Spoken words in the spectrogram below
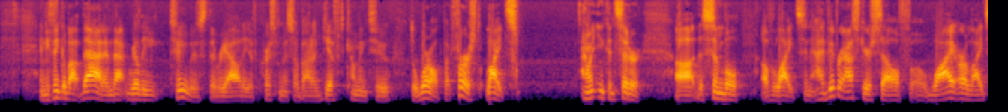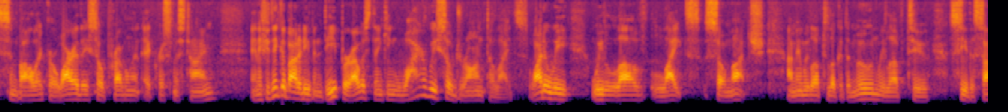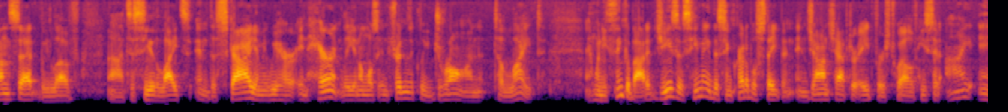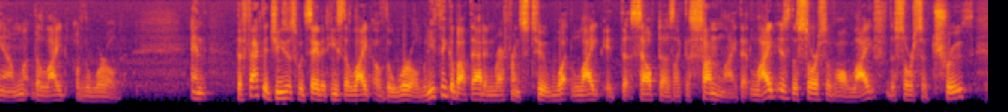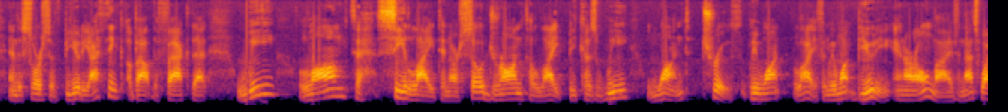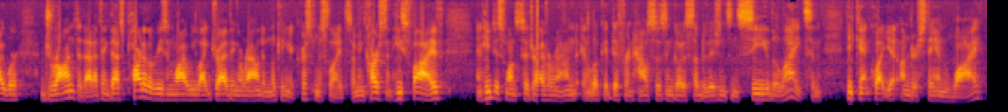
And you think about that, and that really, too, is the reality of Christmas about a gift coming to the world. But first, lights. I want you to consider uh, the symbol of lights. And have you ever asked yourself, uh, why are lights symbolic or why are they so prevalent at Christmas time? And if you think about it even deeper, I was thinking, why are we so drawn to lights? Why do we, we love lights so much? I mean, we love to look at the moon, we love to see the sunset, we love uh, to see the lights in the sky. I mean, we are inherently and almost intrinsically drawn to light. And when you think about it, Jesus, he made this incredible statement in John chapter 8, verse 12. He said, I am the light of the world. And the fact that Jesus would say that he's the light of the world, when you think about that in reference to what light itself does, like the sunlight, that light is the source of all life, the source of truth, and the source of beauty, I think about the fact that we long to see light and are so drawn to light because we want truth. We want life and we want beauty in our own lives, and that's why we're drawn to that. I think that's part of the reason why we like driving around and looking at Christmas lights. I mean, Carson, he's five, and he just wants to drive around and look at different houses and go to subdivisions and see the lights, and he can't quite yet understand why.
